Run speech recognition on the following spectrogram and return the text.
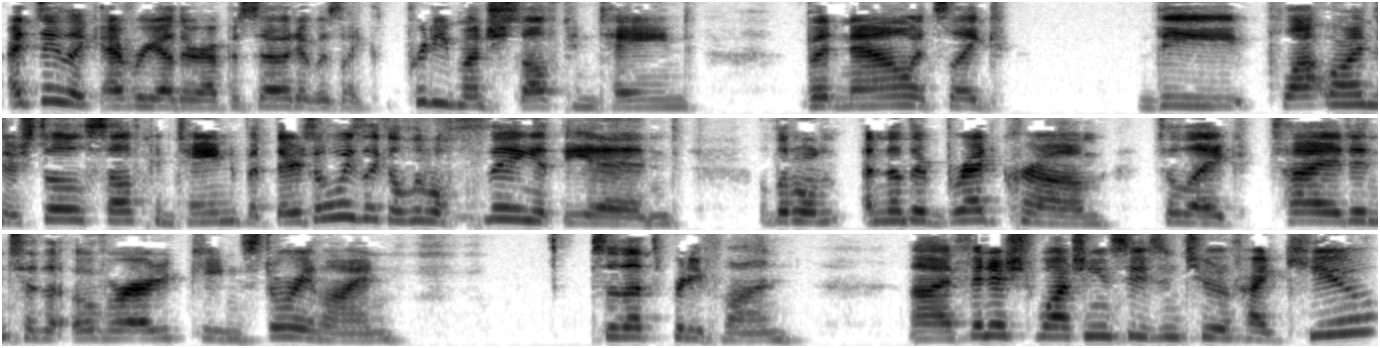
I'd say like every other episode, it was like pretty much self-contained. But now it's like the plot lines are still self-contained, but there's always like a little thing at the end, a little another breadcrumb to like tie it into the overarching storyline. So that's pretty fun. Uh, I finished watching season two of Haikyuu.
